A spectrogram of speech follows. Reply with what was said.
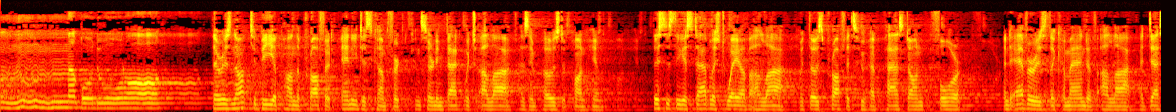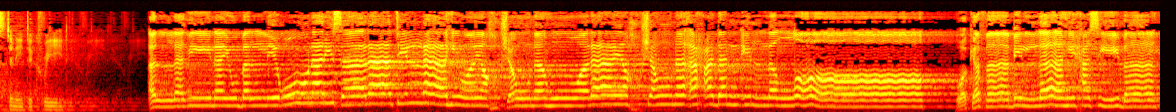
مقدورا There is not to be upon the Prophet any discomfort concerning that which Allah has imposed upon him. This is the established way of Allah with those prophets who have passed on before, and ever is the command of Allah a destiny decreed. الذين يبلغون رسالات الله ويخشونه ولا يخشون احدا الا الله وكفى بالله حسيبا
